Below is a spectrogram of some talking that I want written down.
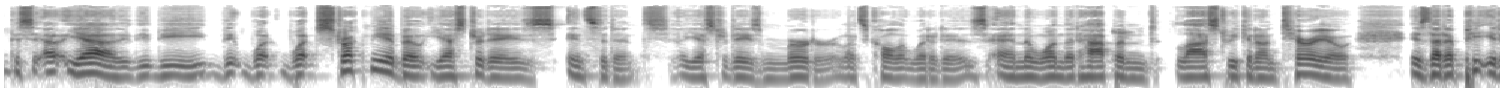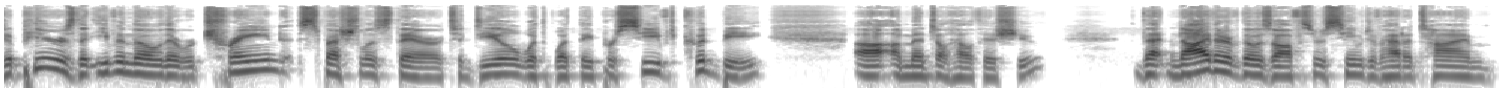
This, uh, yeah, the, the, the, what what struck me about yesterday's incident, uh, yesterday's murder, let's call it what it is, and the one that happened last week in Ontario, is that it appears that even though there were trained specialists there to deal with what they perceived could be uh, a mental health issue, that neither of those officers seemed to have had a time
